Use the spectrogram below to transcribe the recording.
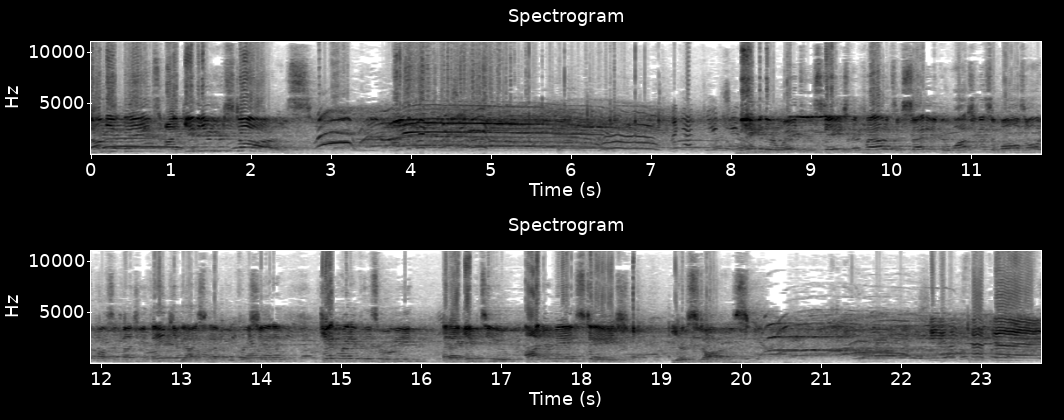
Narnia fans, I give you your stars. Look how cute she is. Making their way to the stage, and the crowd is excited. If you're watching us at malls all across the country, thank you guys for that. We appreciate it. Get ready for this movie, and I give to you on your main stage your stars. She looks so good.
